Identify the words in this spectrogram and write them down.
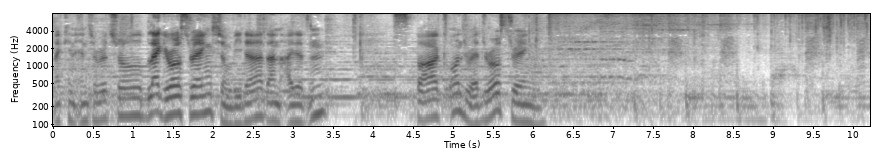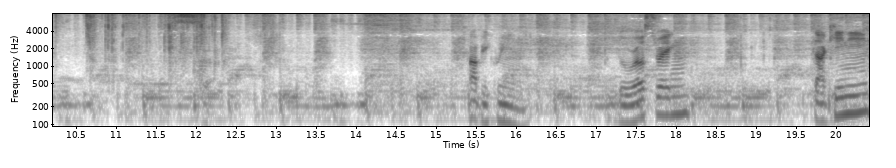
Mackin Enter Ritual, Black Rose Dragon schon wieder, dann Eiderton, Spark und Red Rose Dragon. So. Queen, Blue Rose Dragon, Darkini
